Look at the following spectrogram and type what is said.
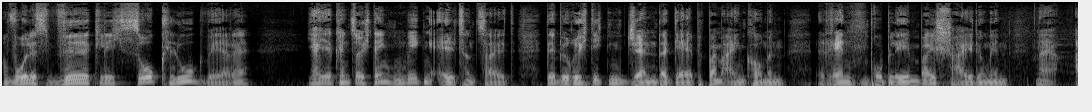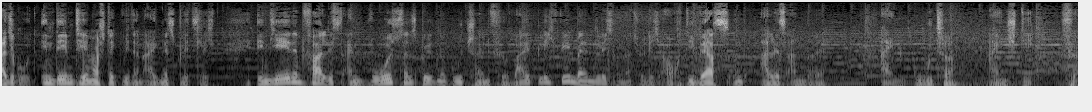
obwohl es wirklich so klug wäre, ja, ihr könnt's euch denken, wegen Elternzeit, der berüchtigten Gender Gap beim Einkommen, Rentenproblem bei Scheidungen. Naja, also gut, in dem Thema steckt wieder ein eigenes Blitzlicht. In jedem Fall ist ein wohlstandsbildender Gutschein für weiblich wie männlich und natürlich auch divers und alles andere ein guter Einstieg für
